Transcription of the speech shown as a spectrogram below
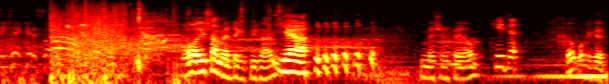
it, he can't get us all. Well, you shot me in the dick a few times. Yeah. Mission failed. He did. Oh, okay, good.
